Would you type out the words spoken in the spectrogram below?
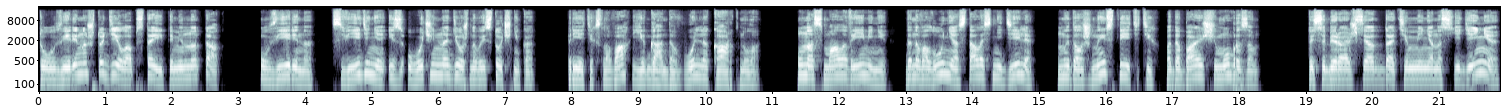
Ты уверена, что дело обстоит именно так?» Уверена, сведения из очень надежного источника. При этих словах Ега довольно каркнула. «У нас мало времени, до новолуния осталась неделя. Мы должны встретить их подобающим образом». «Ты собираешься отдать им меня на съедение?»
